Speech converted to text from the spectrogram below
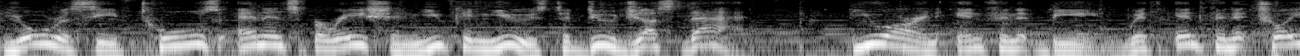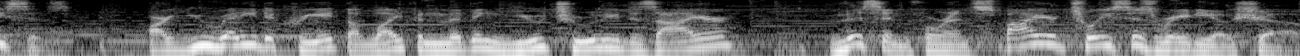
you'll receive tools and inspiration you can use to do just that. You are an infinite being with infinite choices. Are you ready to create the life and living you truly desire? Listen for Inspired Choices radio show.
